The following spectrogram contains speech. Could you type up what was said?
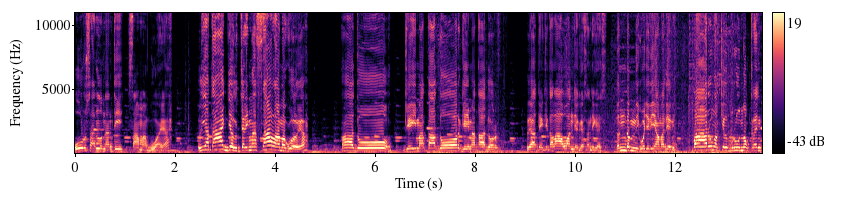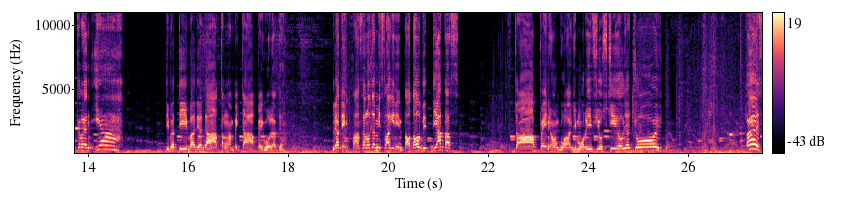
urusan lu nanti sama gua ya. Lihat aja lu cari masalah sama gua ya. Aduh, gay matador, gay matador. Lihat nih, kita lawan dia guys nanti guys. Dendam nih gue jadi sama dia nih. Baru ngekill Bruno keren-keren. Ya. Tiba-tiba dia datang sampai capek gue liatnya. Lihat nih, Lancelotnya miss lagi nih. Tahu-tahu di, di atas. Capek nih orang gue lagi mau review skillnya coy. Es,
